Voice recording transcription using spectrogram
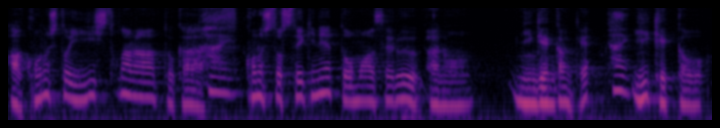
あこの人いい人だなとか、はい、この人素敵ねと思わせるあの人間関係、はい、いい結果を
